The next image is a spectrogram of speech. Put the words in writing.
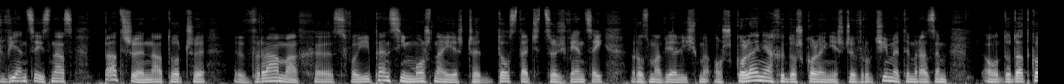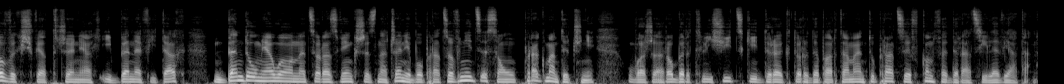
więcej z nas patrzy na to, czy w ramach swojej pensji można jeszcze dostać coś więcej. Rozmawialiśmy o szkoleniach, do szkoleń jeszcze wrócimy, tym razem o dodatkowych świadczeniach i benefitach. Będą miały one coraz większe znaczenie, bo pracownicy są pragmatyczni, uważa Robert Lisicki, dyrektor Departamentu Pracy w Konfederacji Lewiatan.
